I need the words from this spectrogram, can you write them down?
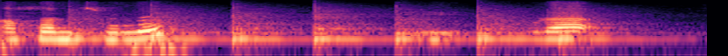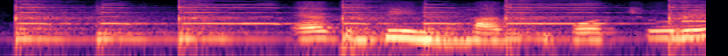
আসানসোলে ওরা একদিন বছরে,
